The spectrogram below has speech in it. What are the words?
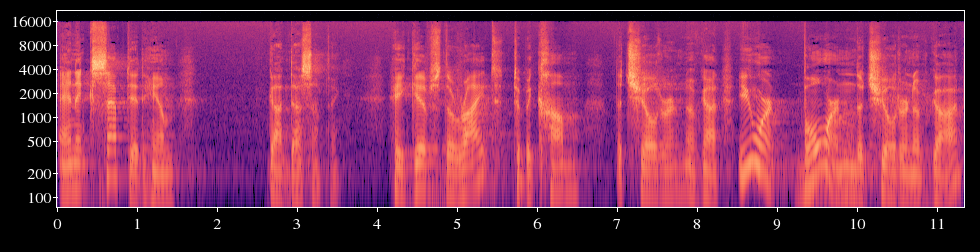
and accepted him, God does something. He gives the right to become the children of God. You weren't born the children of God.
